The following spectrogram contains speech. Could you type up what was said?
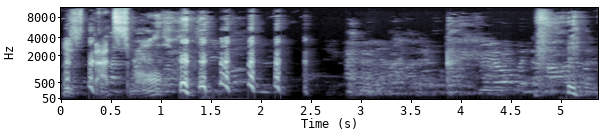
he's that small?"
